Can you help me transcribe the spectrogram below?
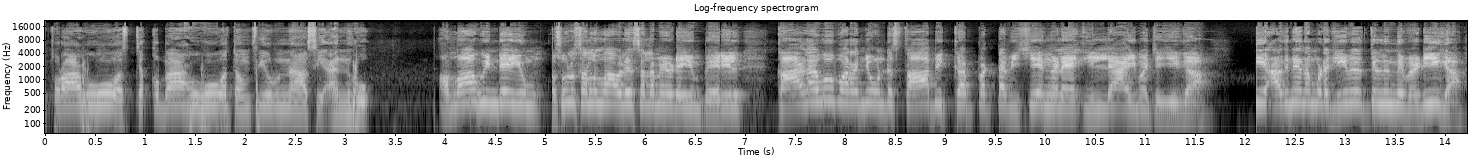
ഇത്രാഹുഹു വസ്തഖ്ബാഹുഹു വ തൻഫീറുന്നാസി അൻഹു. അള്ളാഹുവിന്റെയും റസൂൽ സല്ലാ അലൈഹി പേരിൽ കളവ് പറഞ്ഞുകൊണ്ട് സ്ഥാപിക്കപ്പെട്ട വിഷയങ്ങളെ ഇല്ലായ്മ ചെയ്യുക. അതിനെ നമ്മുടെ ജീവിതത്തിൽ നിന്ന് വെടിയുക.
